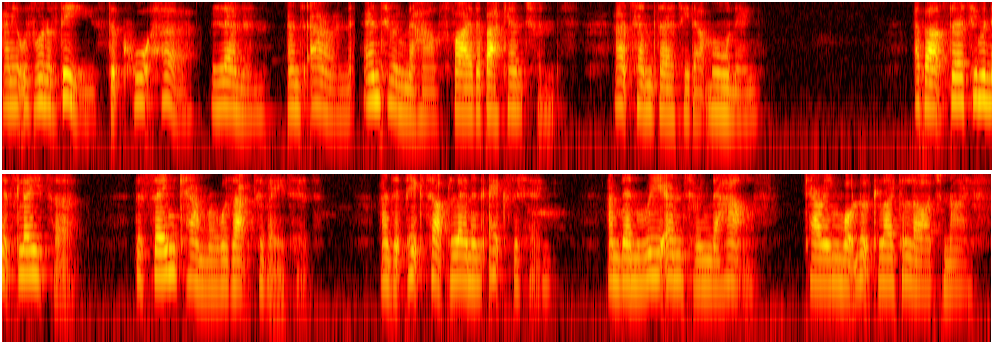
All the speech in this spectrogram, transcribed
and it was one of these that caught her, Lennon, and Aaron entering the house via the back entrance at 10:30 that morning. About 30 minutes later, the same camera was activated, and it picked up Lennon exiting and then re-entering the house, carrying what looked like a large knife.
